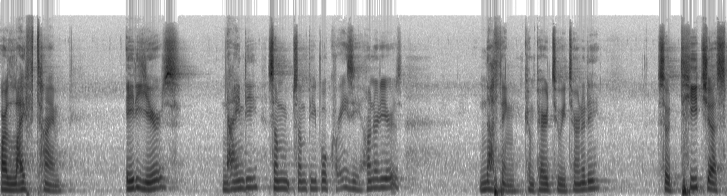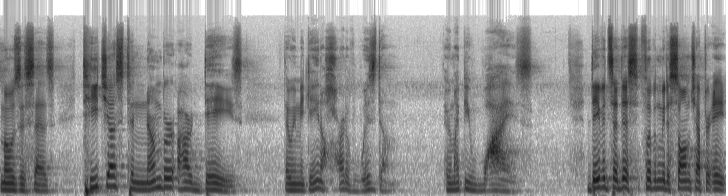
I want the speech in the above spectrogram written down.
Our lifetime 80 years, 90, some, some people crazy, 100 years, nothing compared to eternity. So teach us, Moses says, teach us to number our days that we may gain a heart of wisdom, that we might be wise. David said this, flip with me to Psalm chapter 8.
